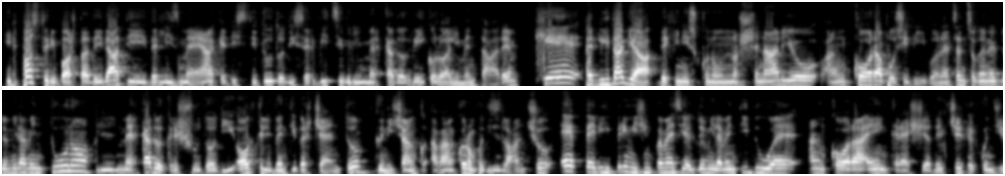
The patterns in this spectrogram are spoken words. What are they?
Il post riporta dei dati dell'ISMEA, che è l'Istituto di Servizi per il Mercato Agricolo Alimentare, che per l'Italia definiscono uno scenario ancora positivo, nel senso che nel 2021 il mercato è cresciuto di oltre il 20%, quindi aveva ancora un po' di slancio, e per i primi 5 mesi del 2022 ancora è in crescita del circa il 15%.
